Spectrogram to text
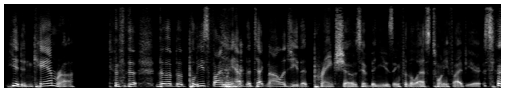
hidden camera. the, the the police finally have the technology that prank shows have been using for the last 25 years.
